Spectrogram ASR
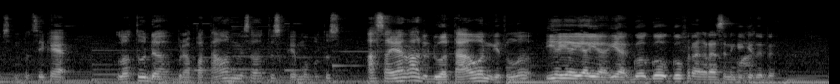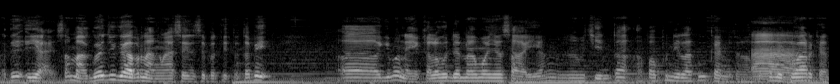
Sempet sih kayak lo tuh udah berapa tahun misalnya terus kayak mau putus ah sayang ah udah dua tahun gitu. Lo iya iya iya iya iya gue gue gue pernah ngerasain kayak gitu tuh Berarti iya sama. Gue juga pernah ngerasain seperti itu. Tapi eh, gimana ya kalau udah namanya sayang namanya cinta apa pun dilakukan gitu. Apa pun Ah. dikeluarkan.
